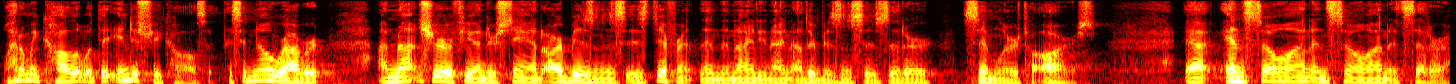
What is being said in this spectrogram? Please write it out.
why don't we call it what the industry calls it? I said, no, Robert, I'm not sure if you understand our business is different than the 99 other businesses that are similar to ours. Uh, and so on and so on, et cetera.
